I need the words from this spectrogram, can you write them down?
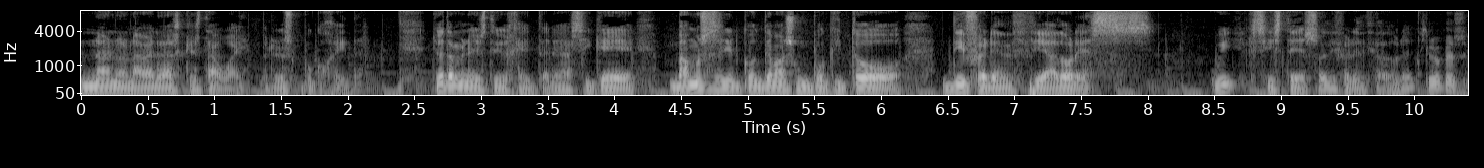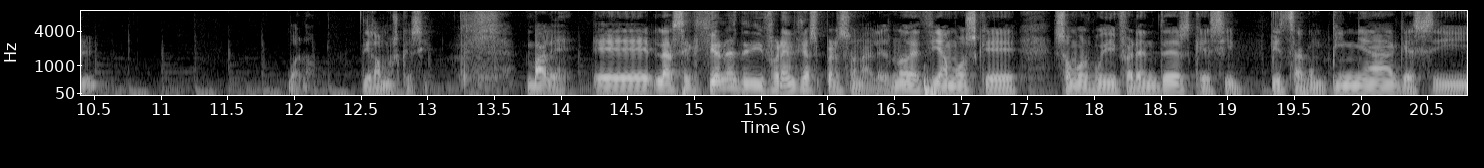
No, no, la verdad es que está guay, pero eres un poco hater. Yo también estoy hater, ¿eh? así que vamos a seguir con temas un poquito diferenciadores. Uy, ¿existe eso, diferenciadores? Creo que sí. Bueno, digamos que sí. Vale, eh, las secciones de diferencias personales, ¿no? Decíamos que somos muy diferentes, que si pizza con piña, que si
